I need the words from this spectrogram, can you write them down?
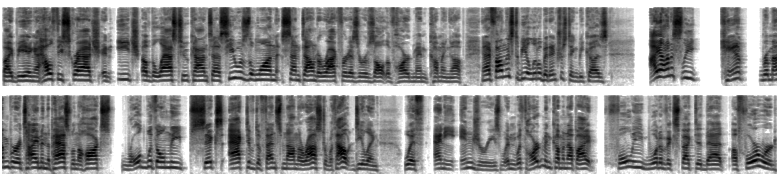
by being a healthy scratch in each of the last two contests. He was the one sent down to Rockford as a result of Hardman coming up. And I found this to be a little bit interesting because I honestly can't remember a time in the past when the Hawks rolled with only six active defensemen on the roster without dealing with any injuries. And with Hardman coming up, I fully would have expected that a forward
